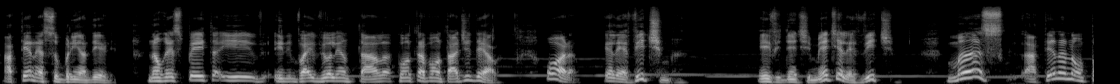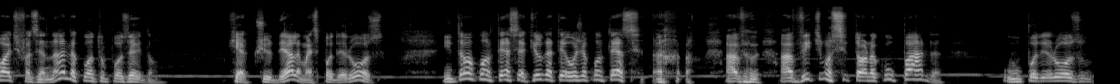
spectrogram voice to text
Atena é sobrinha dele. Não respeita e ele vai violentá-la contra a vontade dela. Ora, ela é vítima? Evidentemente ela é vítima. Mas Atena não pode fazer nada contra o Poseidon que é o tio dela, é mais poderoso. Então acontece aquilo que até hoje acontece. a, a vítima se torna culpada. O poderoso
